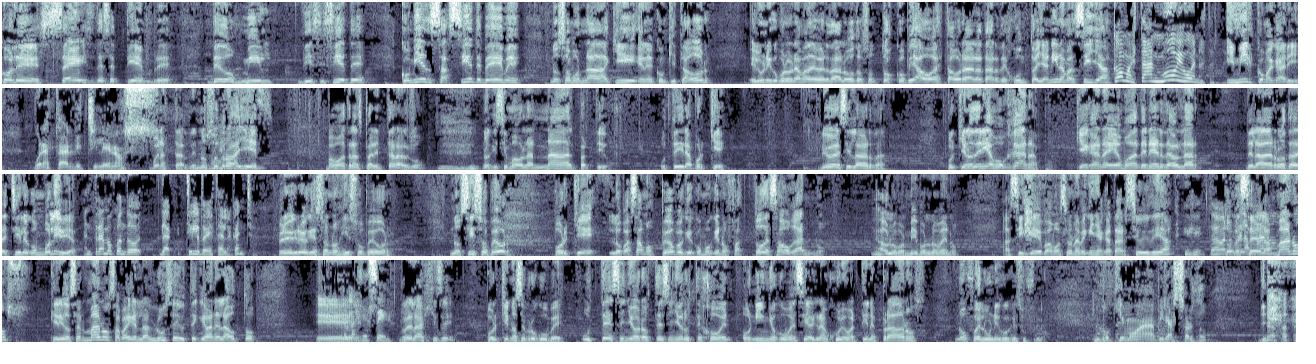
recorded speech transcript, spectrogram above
Miércoles 6 de septiembre de 2017. Comienza 7 pm. No somos nada aquí en El Conquistador. El único programa de verdad, los otros son todos copiados a esta hora de la tarde, junto a Yanina Mancilla ¿Cómo están? Muy buenas tardes. y Mirko Macari. Buenas tardes, chilenos. Buenas tardes. Nosotros Buenas tardes. ayer vamos a transparentar algo. No quisimos hablar nada del partido. Usted dirá por qué. Le voy a decir la verdad. Porque no teníamos ganas. po. ¿Qué ganas íbamos a tener de hablar de la derrota de Chile con Bolivia? Entramos cuando la Chile todavía está en la cancha. Pero yo creo que eso nos hizo peor. Nos hizo peor. Porque lo pasamos peor porque como que nos faltó desahogarnos. Hablo por mí por lo menos. Así que vamos a hacer una pequeña catarsis hoy día. Tómese de las manos, queridos hermanos, apaguen las luces y usted que va en el auto, eh, Relájese. Relájese, porque no se preocupe. Usted, señora, usted, señor, usted joven o niño, como decía el gran Julio Martínez Prádanos, no fue el único que sufrió. Invoquemos a Pilar Sordo. Ya.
